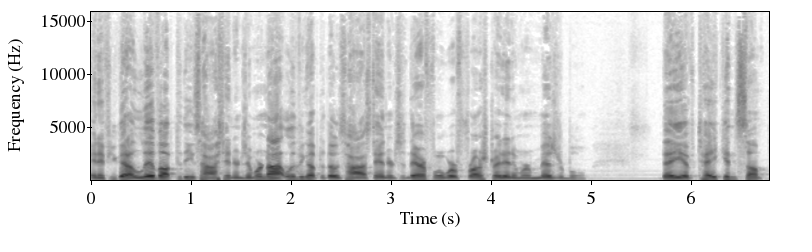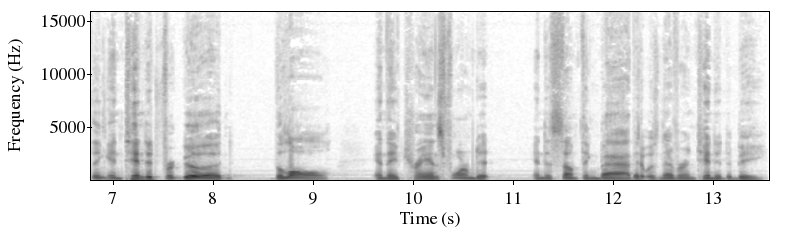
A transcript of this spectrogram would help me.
And if you've got to live up to these high standards, and we're not living up to those high standards, and therefore we're frustrated and we're miserable, they have taken something intended for good, the law, and they've transformed it into something bad that it was never intended to be,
